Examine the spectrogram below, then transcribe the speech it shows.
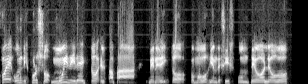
Fue un discurso muy directo, el Papa Benedicto, como vos bien decís, un teólogo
